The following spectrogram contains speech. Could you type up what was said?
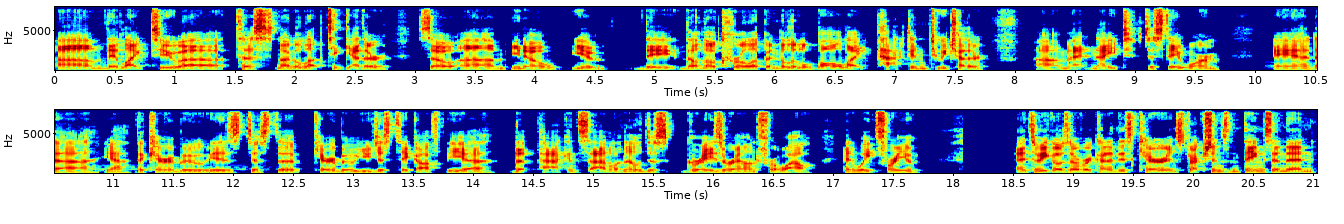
Um, they like to uh, to snuggle up together. So um, you know you they they'll, they'll curl up into a little ball like packed into each other um, at night to stay warm. And uh, yeah, the caribou is just a caribou. You just take off the uh, the pack and saddle, and it'll just graze around for a while and wait for you. And so he goes over kind of these care instructions and things. And then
